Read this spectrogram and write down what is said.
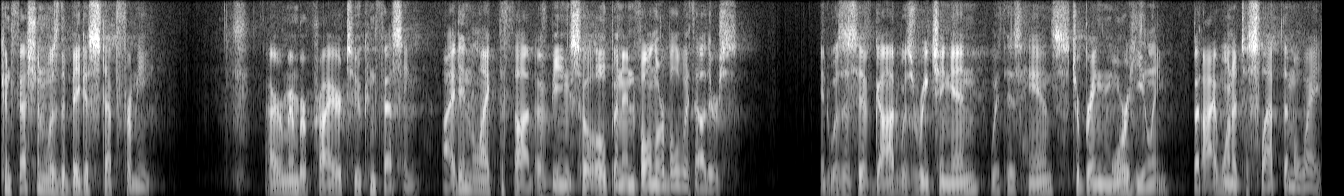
Confession was the biggest step for me. I remember prior to confessing, I didn't like the thought of being so open and vulnerable with others. It was as if God was reaching in with his hands to bring more healing, but I wanted to slap them away.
